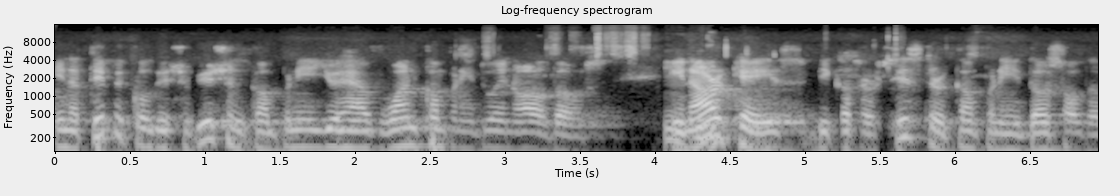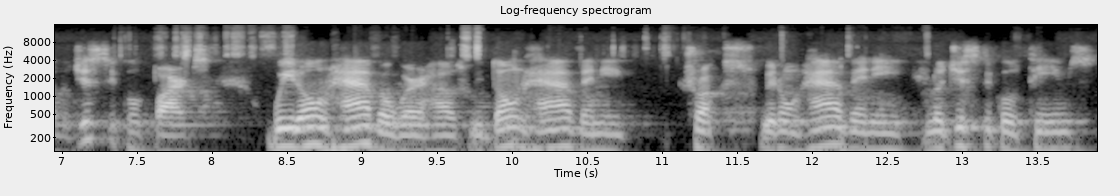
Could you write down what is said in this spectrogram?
In a typical distribution company you have one company doing all of those. Mm-hmm. in our case because our sister company does all the logistical parts we don't have a warehouse. We don't have any trucks. We don't have any logistical teams.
